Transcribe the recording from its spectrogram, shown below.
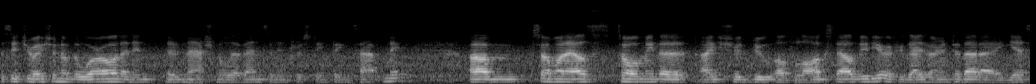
the situation of the world and international events and interesting things happening. Um, someone else told me that I should do a vlog style video. If you guys are into that, I guess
